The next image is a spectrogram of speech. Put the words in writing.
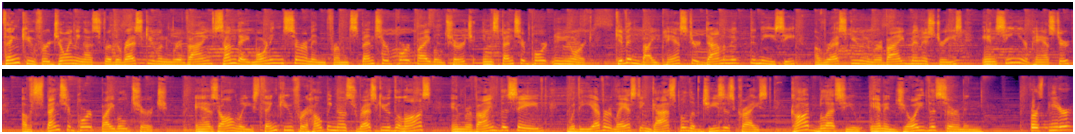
Thank you for joining us for the Rescue and Revive Sunday morning sermon from Spencerport Bible Church in Spencerport, New York, given by Pastor Dominic Denisi of Rescue and Revive Ministries and Senior Pastor of Spencerport Bible Church. As always, thank you for helping us rescue the lost and revive the saved with the everlasting gospel of Jesus Christ. God bless you and enjoy the sermon. 1 Peter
